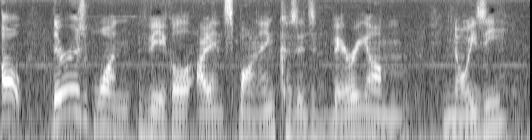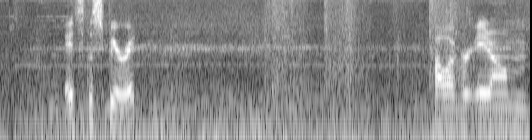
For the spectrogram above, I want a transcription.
Oh, there is one vehicle I didn't spawn in because it's very, um, noisy. It's the Spirit. However, it, um,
